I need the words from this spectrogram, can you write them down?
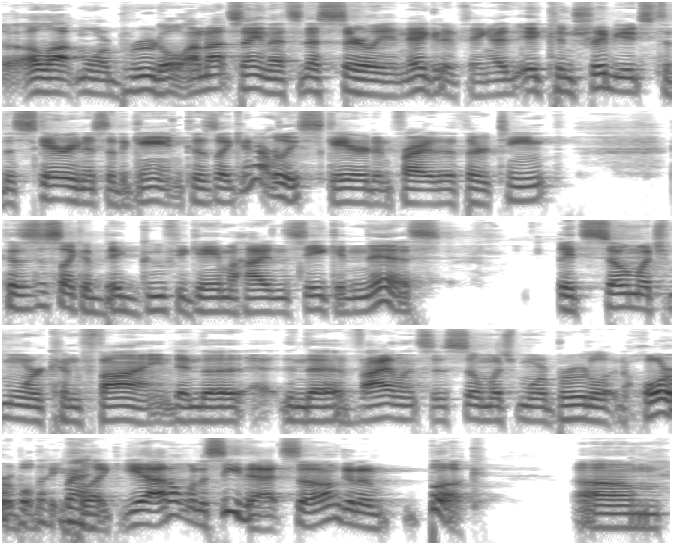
a lot more brutal. I'm not saying that's necessarily a negative thing. I, it contributes to the scariness of the game because like you're not really scared in Friday the Thirteenth because it's just like a big goofy game of hide and seek. In this, it's so much more confined and the and the violence is so much more brutal and horrible that you're Right. like, yeah, I don't want to see that, so I'm gonna book. Um,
